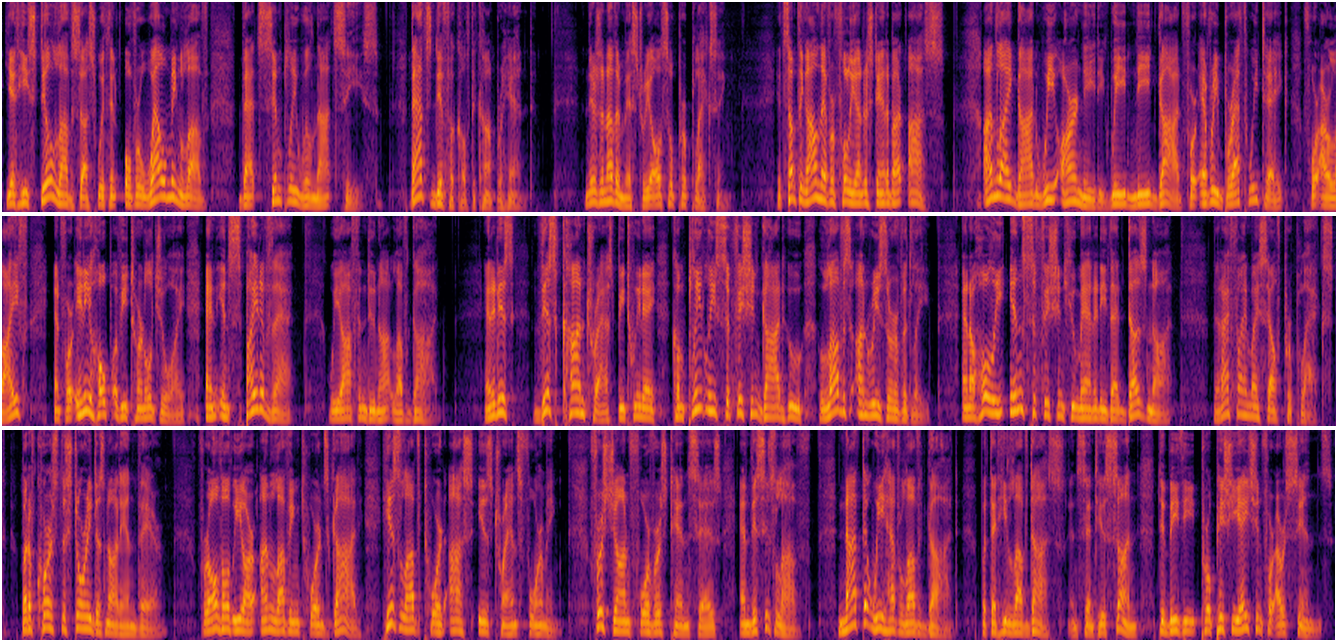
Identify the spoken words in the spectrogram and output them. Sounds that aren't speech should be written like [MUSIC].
Yet He still loves us with an overwhelming love that simply will not cease. That's difficult to comprehend. And there's another mystery also perplexing. It's something I'll never fully understand about us. Unlike God, we are needy. We need God for every breath we take, for our life, and for any hope of eternal joy. And in spite of that, we often do not love God. And it is this contrast between a completely sufficient God who loves unreservedly and a wholly insufficient humanity that does not that I find myself perplexed. But of course, the story does not end there. For although we are unloving towards God, His love toward us is transforming. 1 John 4, verse 10 says, And this is love, not that we have loved God, but that He loved us and sent His Son to be the propitiation for our sins.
